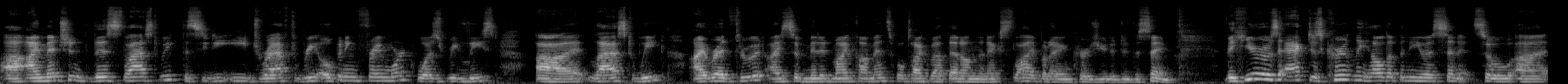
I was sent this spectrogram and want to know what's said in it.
Uh, I mentioned this last week. The CDE draft reopening framework was released uh, last week. I read through it. I submitted my comments. We'll talk about that on the next slide, but I encourage you to do the same. The HEROES Act is currently held up in the U.S. Senate. So uh,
